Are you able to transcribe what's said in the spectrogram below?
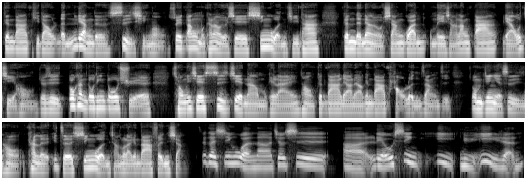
跟大家提到能量的事情哦，所以当我们看到有些新闻，其实它跟能量有相关，我们也想让大家了解哦，就是多看多听多学，从一些事件呢，我们可以来哦跟大家聊聊，跟大家讨论这样子。所以，我们今天也是然后看了一则新闻，想说来跟大家分享。这个新闻呢，就是呃，刘姓艺女艺人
